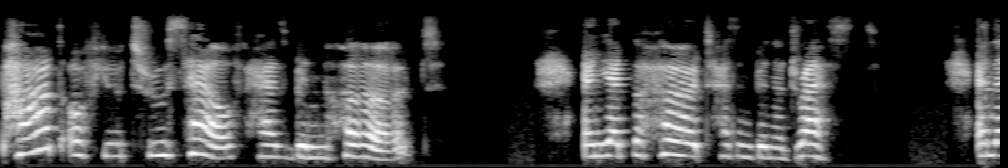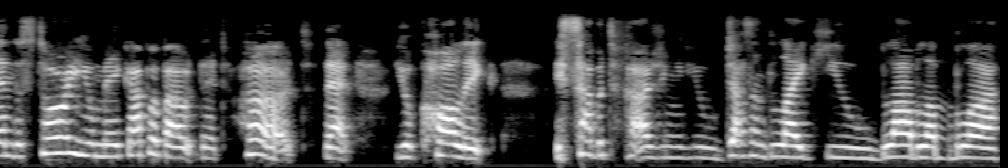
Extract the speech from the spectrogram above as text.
part of your true self has been hurt, and yet the hurt hasn't been addressed. And then the story you make up about that hurt, that your colleague is sabotaging you, doesn't like you, blah, blah, blah,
